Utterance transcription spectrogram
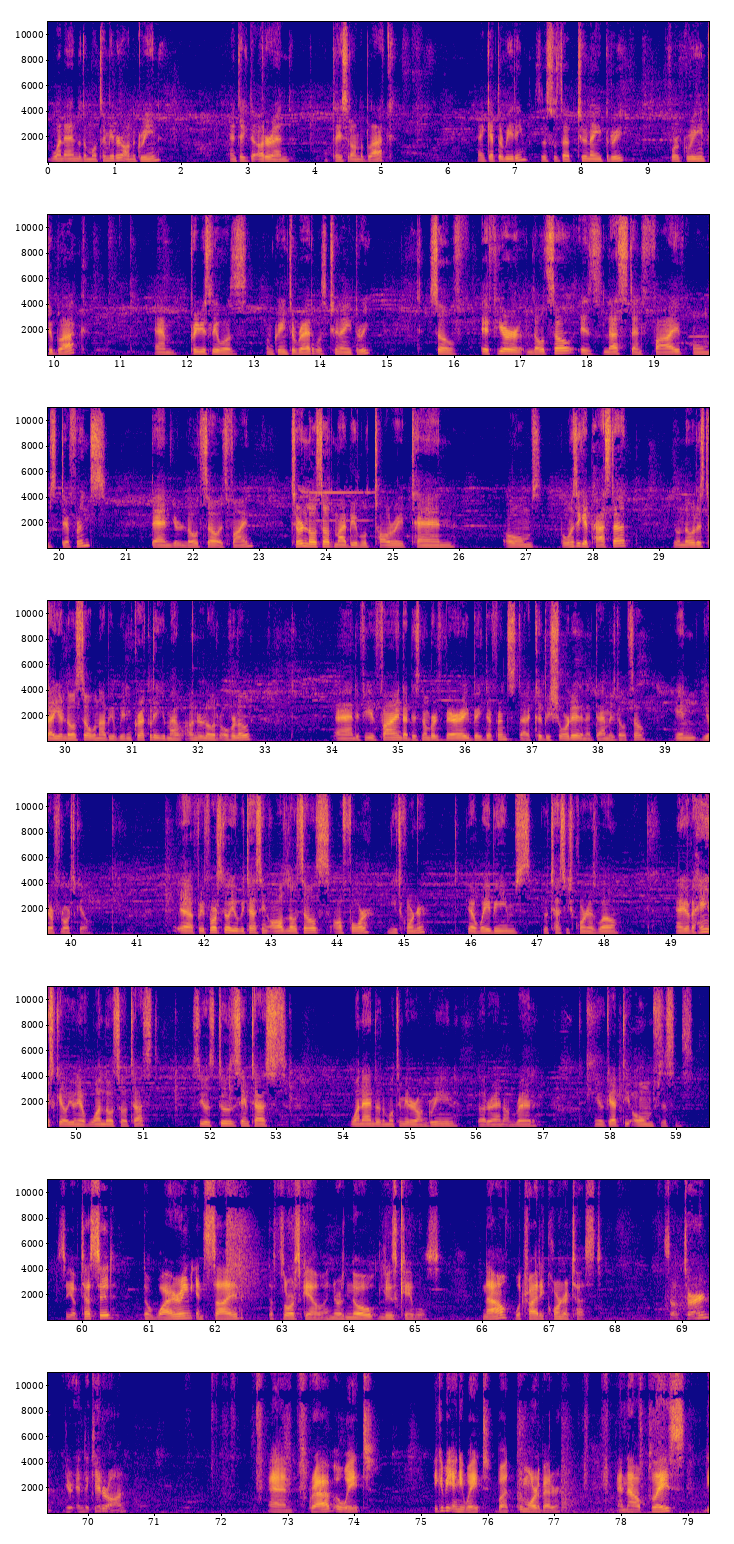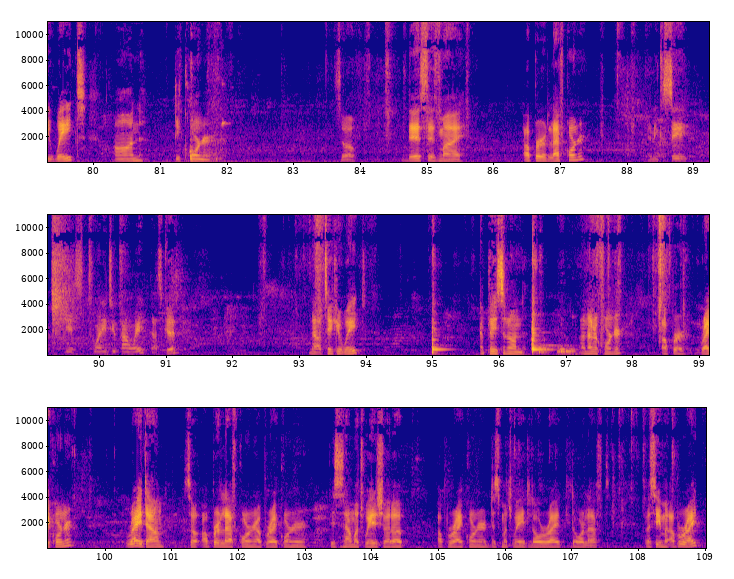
one end of the multimeter on the green and take the other end and place it on the black and get the reading. So this was at 293 for green to black and previously was from green to red was 293. So if your load cell is less than 5 ohms difference, then your load cell is fine. Certain load cells might be able to tolerate 10 ohms, but once you get past that, you'll notice that your load cell will not be reading correctly. You might have underload or overload. And if you find that this number is very big difference, that it could be shorted and a damaged load cell in your floor scale. Uh, for your floor scale, you'll be testing all load cells, all four in each corner. If you have weigh beams, you'll test each corner as well. And if you have a hanging scale, you only have one load cell test. So you'll do the same test, one end of the multimeter on green, the other end on red, you'll get the ohms resistance. So you have tested the wiring inside the floor scale and there's no loose cables. Now we'll try the corner test. So turn your indicator on and grab a weight. It could be any weight, but the more the better. And now place the weight on the corner. So this is my upper left corner. And you can see it's 22 pound weight, that's good. Now take your weight and place it on another corner, upper right corner. Write it down. So upper left corner, upper right corner. This is how much weight it showed up. Upper right corner, this much weight, lower right, lower left. But see my upper right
